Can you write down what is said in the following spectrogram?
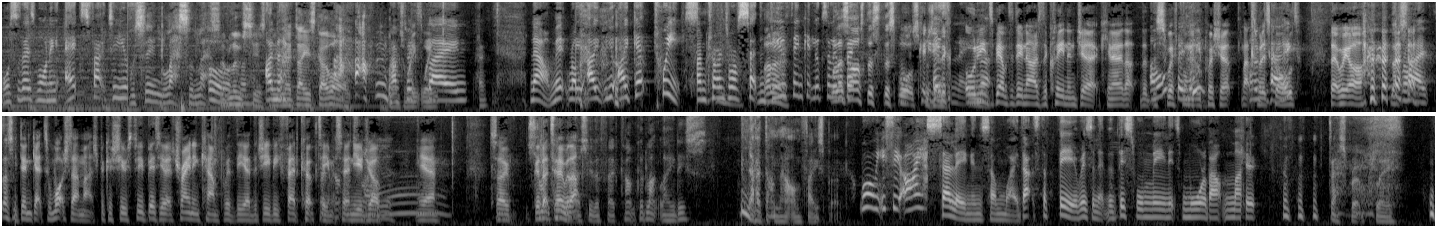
Also, this morning, X Factor. You We're seeing less and less Oh, of Lucy as I the know. you know, days go on. have to Wink, wink. explain. Now, Mitt Romney, I, you, I get tweets. I'm trying to offset them. Do you think it looks a Well, little let's bit? ask the, the sports. Could you do the, all you need to be able to do now is the clean and jerk, you know, that the, the Oh, swift one when really? you push up. That's what it's called. There we are. That's Right. She didn't get to watch that match because she was too busy at a training camp with the uh, the GB Fed Cup team. It's her new job. Yeah. So good luck to her with that. Actually, the Fed Cup. Good luck, ladies. You've never done that on Facebook. Well, you see, I selling in some way. That's the fear, isn't it? That this will mean it's more about money. Desperate plea.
